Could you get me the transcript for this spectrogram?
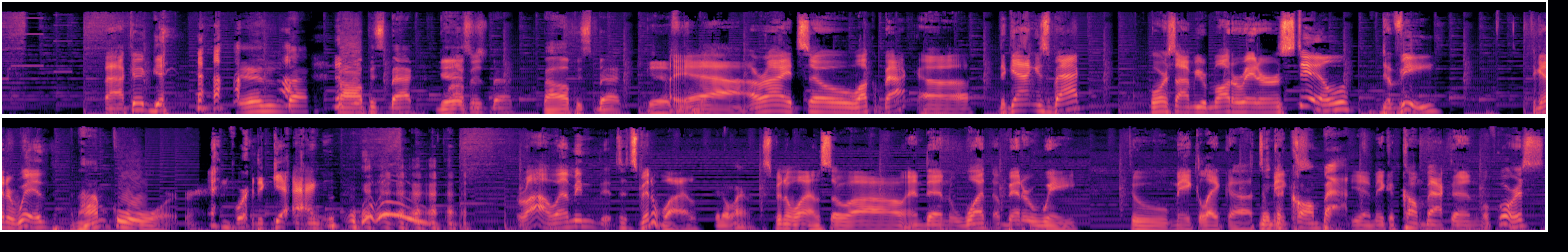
Back again. Yes, it's back. Pop is back. Yes, Pop it's back. Pop is back. Yes. Yeah. All right. So, welcome back. Uh, the gang is back. Of course, I'm your moderator, still, Davi, together with, And I'm Kor. and we're the gang. Wow. I mean, it's, it's been a while. Been a while. It's been a while. So, uh, and then what a better way to make like uh, to Make, a comeback. yeah, make a comeback Then of course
